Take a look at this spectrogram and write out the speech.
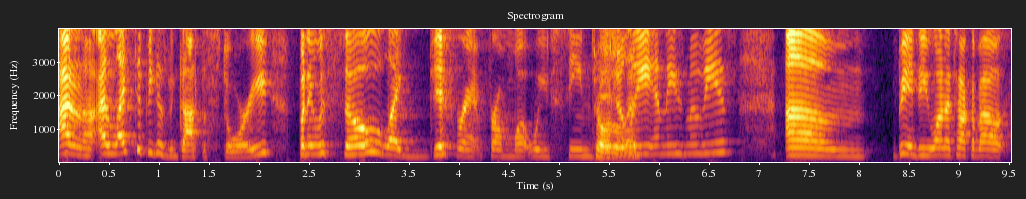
I don't know. I liked it because we got the story, but it was so like different from what we've seen Totally. visually in these movies. Um, yeah, do you want to talk about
